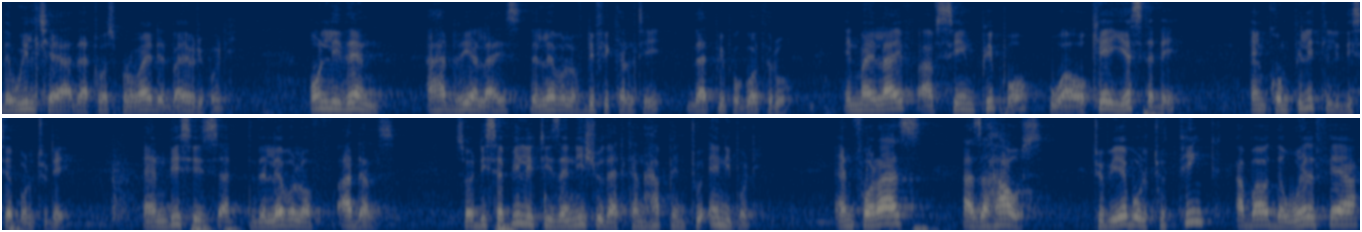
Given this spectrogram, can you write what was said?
the wheelchair that was provided by everybody. Only then I had realized the level of difficulty that people go through. In my life, I've seen people who are okay yesterday and completely disabled today. And this is at the level of adults. So disability is an issue that can happen to anybody. And for us as a house to be able to think about the welfare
